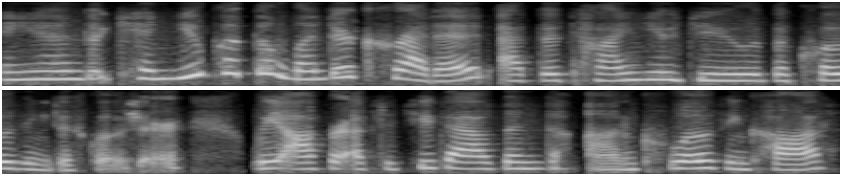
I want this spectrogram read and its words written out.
And can you put the lender credit at the time you do the closing disclosure? We offer up to 2000 on closing costs,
